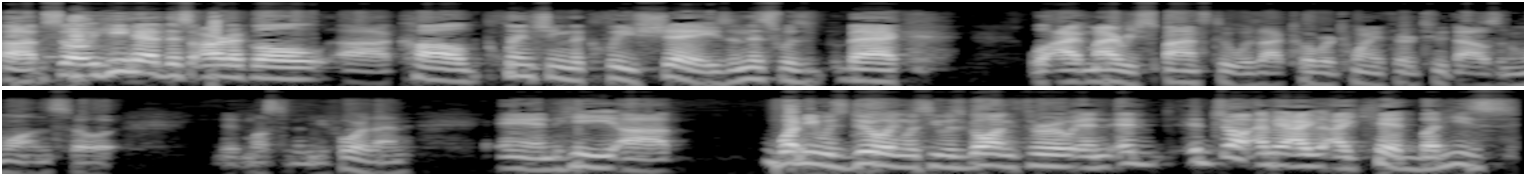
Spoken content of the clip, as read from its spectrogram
Uh, so he had this article uh, called "Clinching the Cliches," and this was back. Well, I, my response to it was October 23rd, 2001. So it must have been before then. And he, uh, what he was doing was he was going through and and it, I mean I, I kid, but he's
